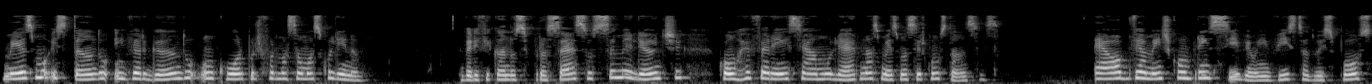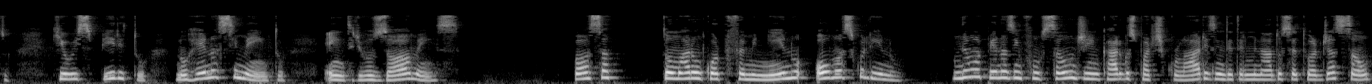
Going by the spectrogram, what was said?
mesmo estando envergando um corpo de formação masculina, verificando-se processo semelhante com referência à mulher nas mesmas circunstâncias. É obviamente compreensível, em vista do exposto, que o espírito, no renascimento entre os homens, possa tomar um corpo feminino ou masculino, não apenas em função de encargos particulares em determinado setor de ação,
